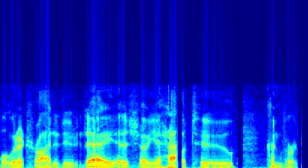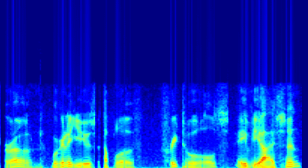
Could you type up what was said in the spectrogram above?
What we're going to try to do today is show you how to convert your own. We're going to use a couple of free tools, AVISynth,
